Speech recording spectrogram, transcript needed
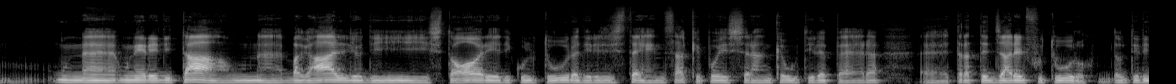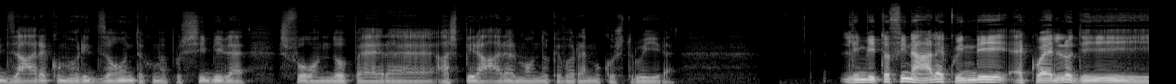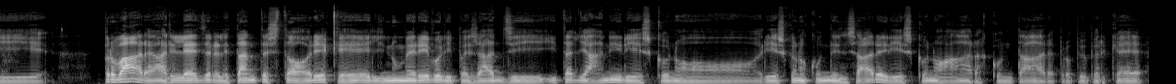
un, un'eredità, un bagaglio di storie, di cultura, di resistenza che può essere anche utile per eh, tratteggiare il futuro, da utilizzare come orizzonte, come possibile sfondo per eh, aspirare al mondo che vorremmo costruire. L'invito finale quindi è quello di provare a rileggere le tante storie che gli innumerevoli paesaggi italiani riescono, riescono a condensare, riescono a raccontare, proprio perché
